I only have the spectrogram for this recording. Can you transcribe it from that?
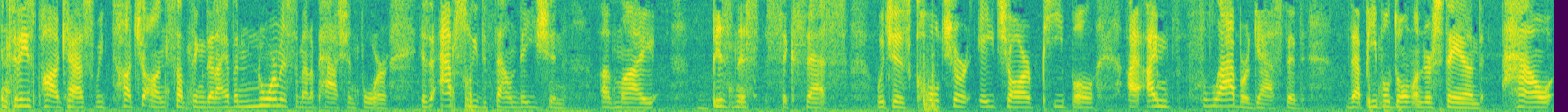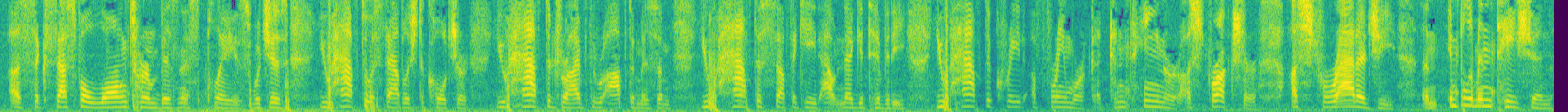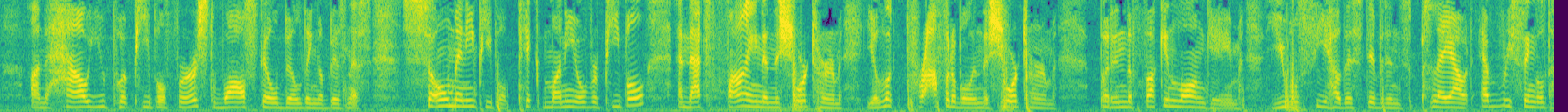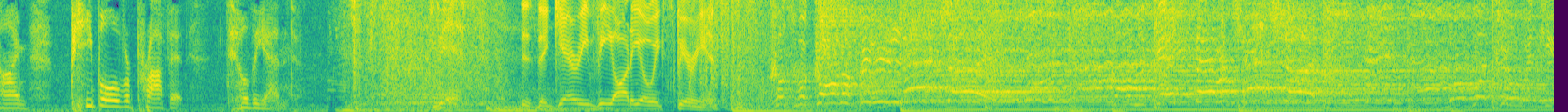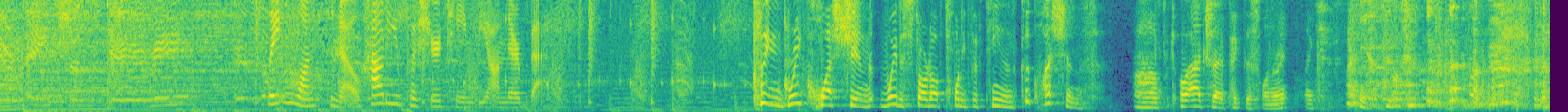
In today's podcast, we touch on something that I have enormous amount of passion for, is absolutely the foundation of my business success, which is culture, HR, people. I, I'm flabbergasted that people don't understand how a successful long term business plays, which is you have to establish the culture. You have to drive through optimism. You have to suffocate out negativity. You have to create a framework, a container, a structure, a strategy, an implementation on how you put people first while still building a business. So many people pick money over people, and that's fine in the short term. You look profitable in the short term but in the fucking long game, you will see how this dividends play out every single time. People over profit till the end. This is the Gary Vee audio experience. Cause we're gonna be legends. Gonna get their attention. What we're doing here ain't just scary. Clayton wants to know how do you push your team beyond their best? Clayton, great question. Way to start off 2015. Good questions. Uh, oh, actually, I picked this one, right? Like,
